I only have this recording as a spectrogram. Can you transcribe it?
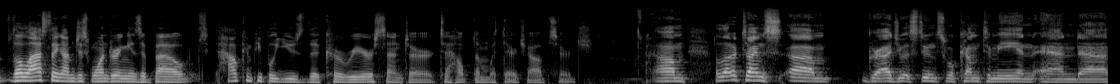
The last thing I'm just wondering is about how can people use the career center to help them with their job search. Um, a lot of times, um, graduate students will come to me and and uh,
